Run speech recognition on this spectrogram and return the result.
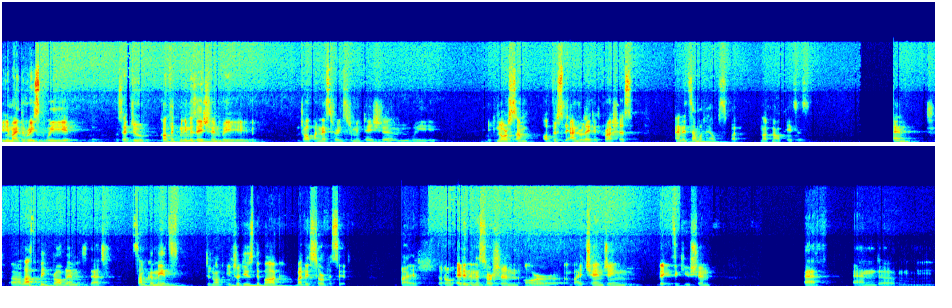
minimize the risk, we said do config minimization, we drop unnecessary instrumentation, we ignore some obviously unrelated crashes, and it somewhat helps, but not in all cases. And uh, last big problem is that some commits do not introduce the bug, but they surface it by you know, adding an assertion or by changing the execution path and um,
